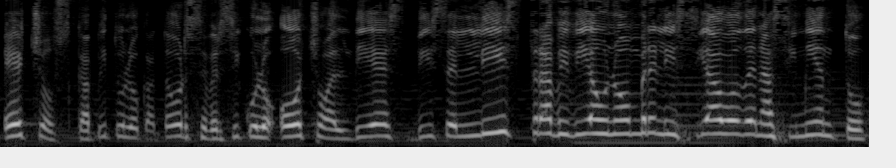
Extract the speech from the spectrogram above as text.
Hechos capítulo 14, versículo 8 al 10 dice, Listra vivía un hombre lisiado de nacimiento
